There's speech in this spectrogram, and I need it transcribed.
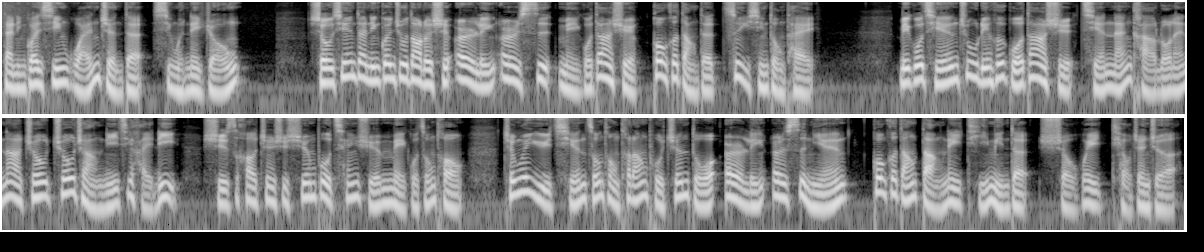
带您关心完整的新闻内容。首先带您关注到的是二零二四美国大选共和党的最新动态。美国前驻联合国大使、前南卡罗来纳州州长尼基·海利十四号正式宣布参选美国总统，成为与前总统特朗普争夺二零二四年共和党党内提名的首位挑战者。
